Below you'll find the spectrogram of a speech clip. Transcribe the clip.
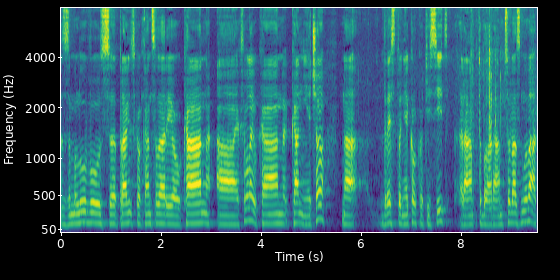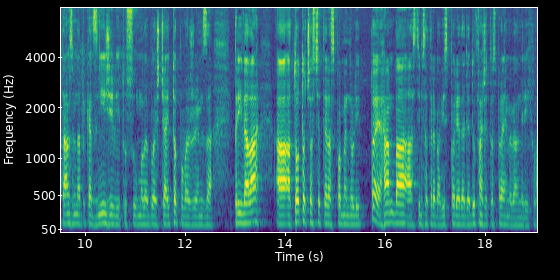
zmluvu s právnickou kanceláriou Kán a, jak sa volajú, Kán, Kán niečo, na 200 niekoľko tisíc, rám, to bola rámcová zmluva a tam sme napríklad znížili tú sumu, lebo ešte aj to považujem za priveľa. A, a toto, čo ste teraz spomenuli, to je hamba a s tým sa treba vysporiadať a dúfam, že to spravíme veľmi rýchlo.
